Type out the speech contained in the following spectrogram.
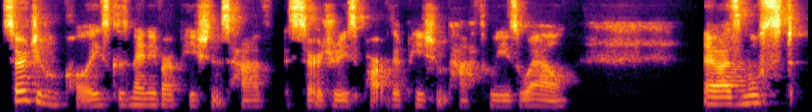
surgical colleagues because many of our patients have surgery as part of their patient pathway as well. Now, as most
